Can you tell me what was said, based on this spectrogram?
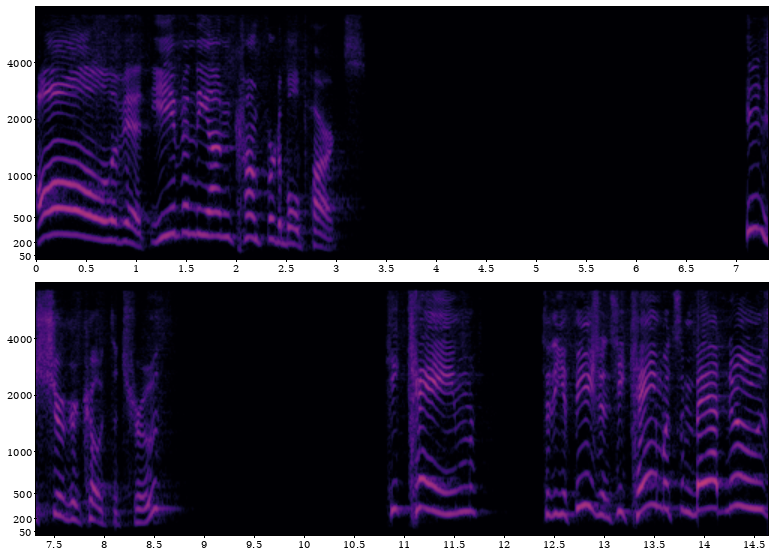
All of it, even the uncomfortable parts. He didn't sugarcoat the truth. He came to the Ephesians, he came with some bad news.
